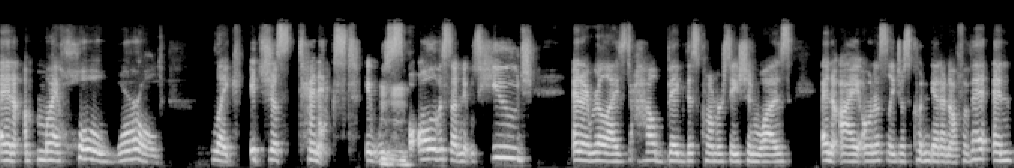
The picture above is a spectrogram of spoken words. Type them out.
and um, my whole world like it just 10x it was mm-hmm. all of a sudden it was huge and i realized how big this conversation was and i honestly just couldn't get enough of it and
